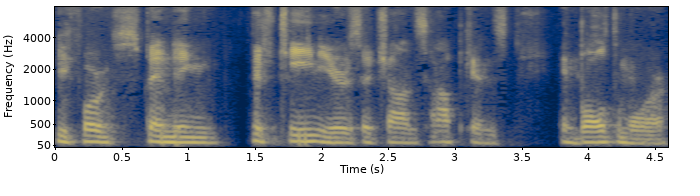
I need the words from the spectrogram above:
before spending 15 years at Johns Hopkins in Baltimore.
